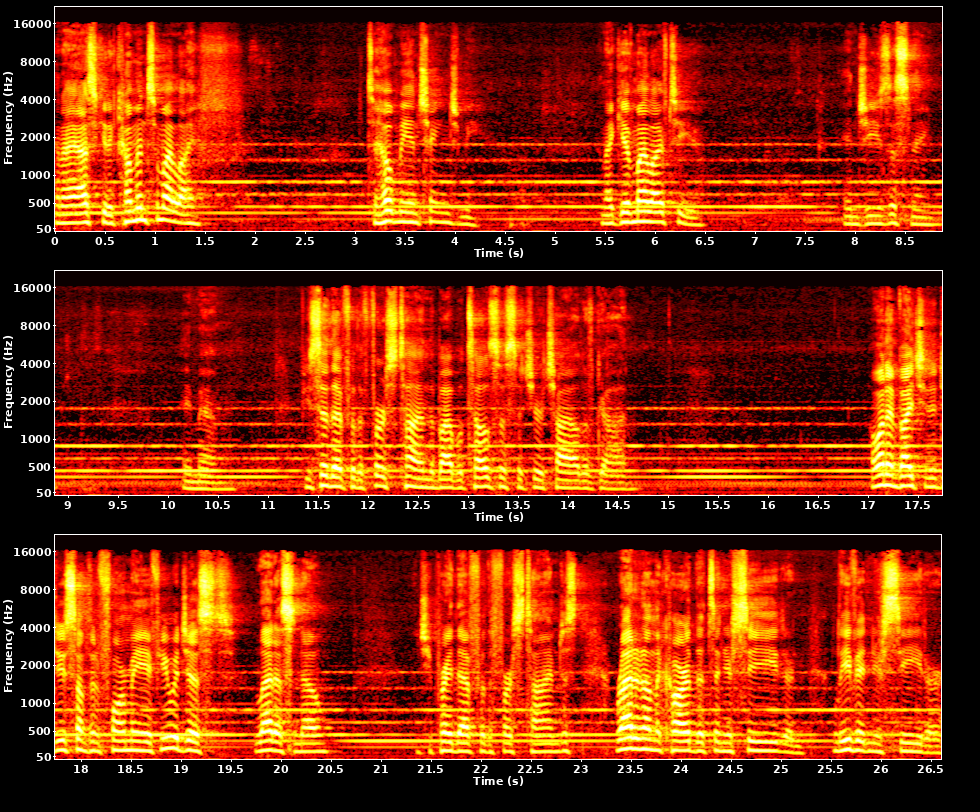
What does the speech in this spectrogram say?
And I ask you to come into my life to help me and change me. And I give my life to you. In Jesus' name, amen. If you said that for the first time, the Bible tells us that you're a child of God. I want to invite you to do something for me. If you would just let us know that you prayed that for the first time, just write it on the card that's in your seat and leave it in your seat or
